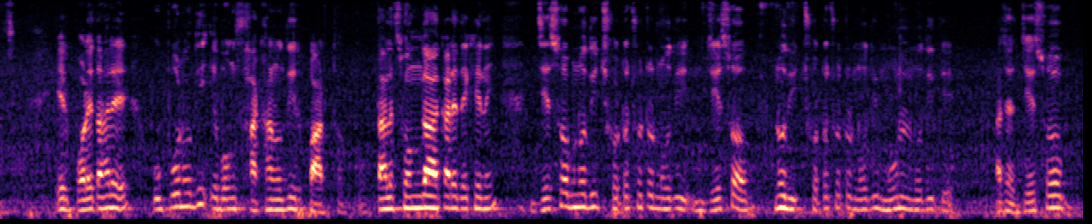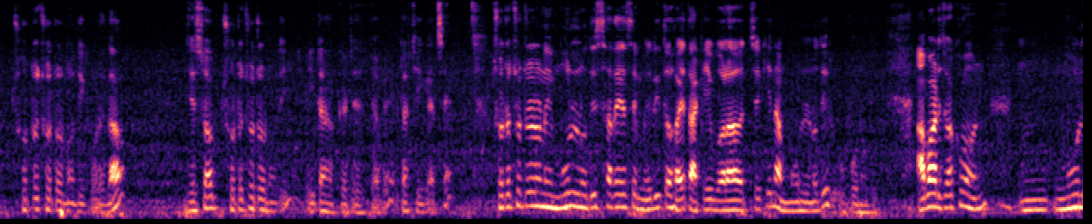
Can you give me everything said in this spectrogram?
আচ্ছা, এরপরে তাহলে উপনদী এবং শাখা নদীর পার্থক্য। তাহলে সংজ্ঞা আকারে দেখে নেই। যেসব নদী ছোট ছোট নদী যেসব নদী ছোট ছোট নদী মূল নদীতে আচ্ছা যেসব ছোট ছোট নদী করে দাও। যেসব ছোট ছোট নদী, এটা কেটে যাবে, এটা ঠিক আছে। ছোট ছোট নদী মূল নদীর সাথে এসে মিলিত হয়, তাকেই বলা হচ্ছে কি না, মূল নদীর উপনদী। আবার যখন মূল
